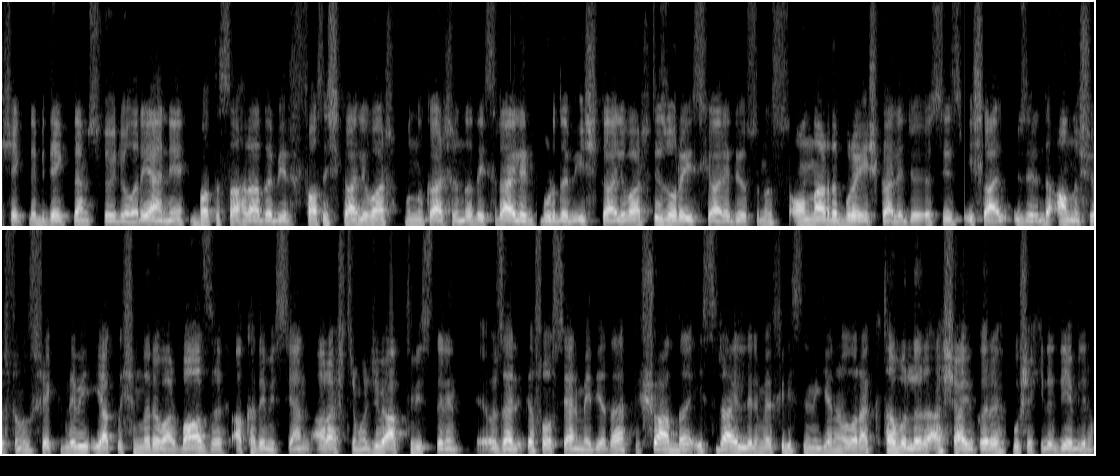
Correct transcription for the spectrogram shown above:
şeklinde bir denklem söylüyorlar. Yani Batı Sahra'da bir Fas işgali var. Bunun karşılığında da İsrail'in burada bir işgali var. Siz orayı işgal ediyorsunuz. Onlar da burayı işgal ediyor. Siz işgal üzerinde anlaşıyorsunuz şeklinde bir yaklaşımları var. Bazı akademisyen, araştırmacı ve aktivistlerin e, özellikle sosyal medyada şu anda İsraillerin ve Filistin'in genel olarak tavırları aşağı yukarı bu şekilde diyebilirim.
